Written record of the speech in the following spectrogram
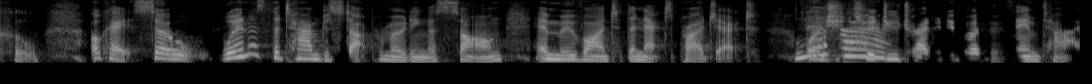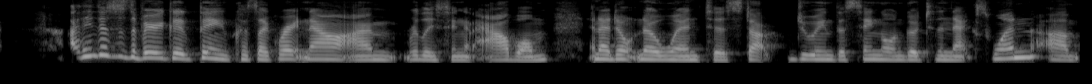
Cool. Okay, so when is the time to stop promoting a song and move on to the next project? Never. Or should you try to do both at the same time? I think this is a very good thing because, like, right now I'm releasing an album and I don't know when to stop doing the single and go to the next one. Um,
